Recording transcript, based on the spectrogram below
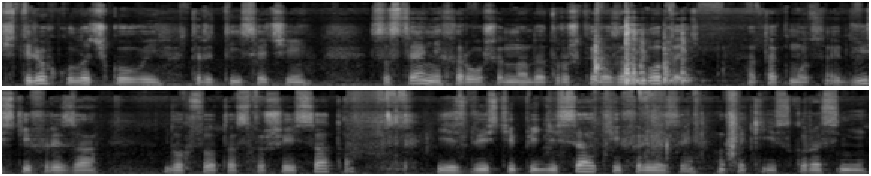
Чотирьохкулачковий, 3000. Состояние хороше, треба трошки розробити, а так моцний. 200 фреза, 200 160 Є 250 фрези, отакі скоростні.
